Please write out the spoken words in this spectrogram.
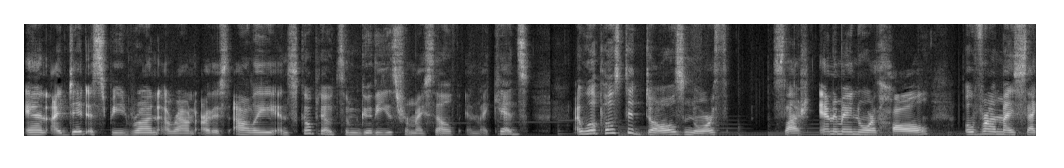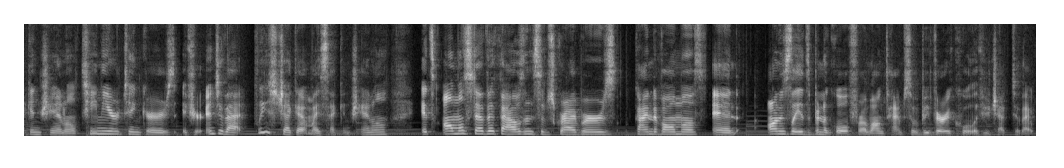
And I did a speed run around Artist Alley and scoped out some goodies for myself and my kids. I will post a Dolls North slash Anime North Haul over on my second channel, Teenier Tinkers. If you're into that, please check out my second channel. It's almost at a thousand subscribers, kind of almost, and honestly, it's been a goal for a long time, so it'd be very cool if you checked it out.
